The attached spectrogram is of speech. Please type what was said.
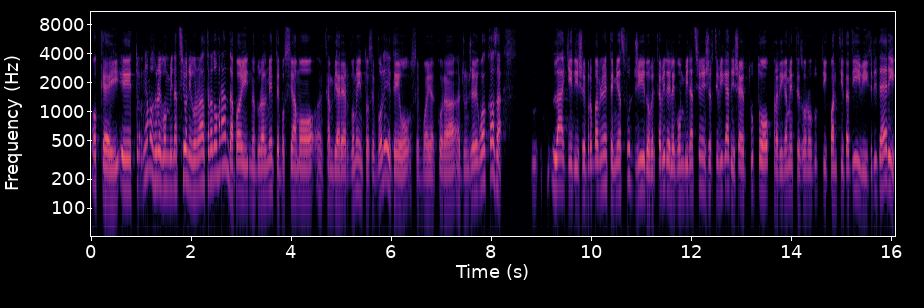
Ok, e torniamo sulle combinazioni con un'altra domanda, poi naturalmente possiamo eh, cambiare argomento se volete o se vuoi ancora aggiungere qualcosa. Lachi dice probabilmente mi ha sfuggito per capire le combinazioni di certificati c'è tutto praticamente sono tutti quantitativi criteri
